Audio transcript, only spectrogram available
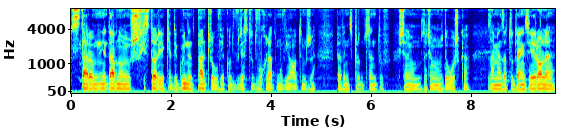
starą, niedawną już historię, kiedy Gwyneth Paltrow w wieku 22 lat mówiła o tym, że pewien z producentów chciał ją zaciągnąć do łóżka, w zamian za to dając jej rolę.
